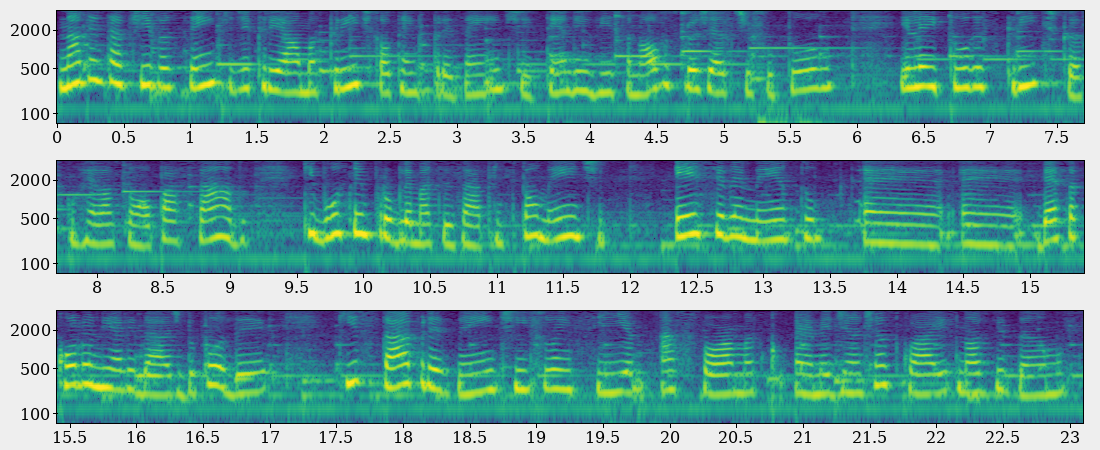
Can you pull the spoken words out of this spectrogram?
na tentativa sempre de criar uma crítica ao tempo presente, tendo em vista novos projetos de futuro e leituras críticas com relação ao passado que busquem problematizar principalmente esse elemento é, é, dessa colonialidade do poder que está presente e influencia as formas é, mediante as quais nós lidamos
